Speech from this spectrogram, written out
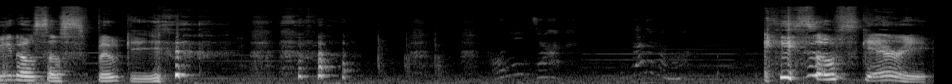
Vino's so spooky. He's so scary.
